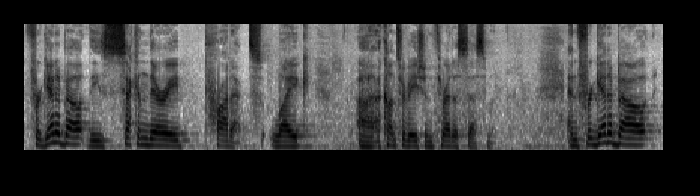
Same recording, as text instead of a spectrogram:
forget about these secondary products like uh, a conservation threat assessment. And forget about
